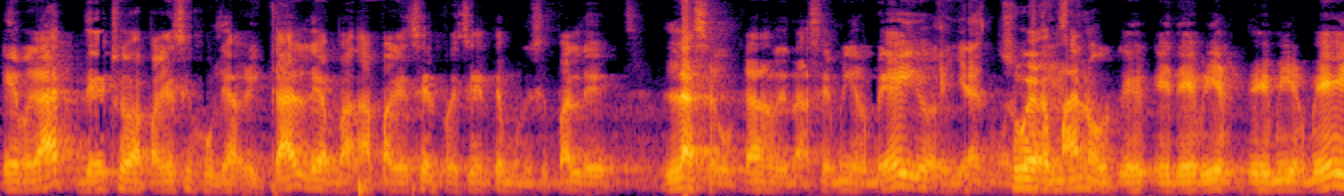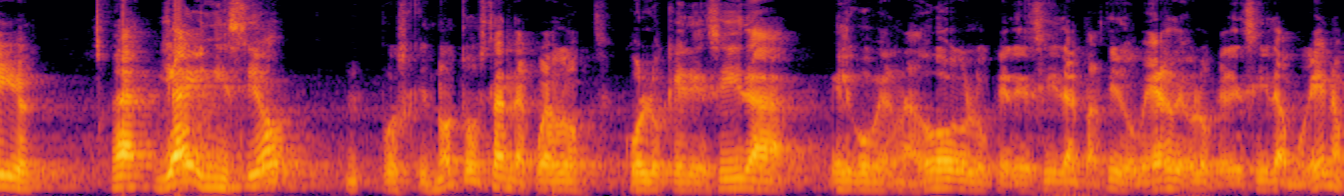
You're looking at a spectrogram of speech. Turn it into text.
Ebrard, de hecho aparece Julián Ricalde, apa- aparece el presidente municipal de Lázaro Cárdenas, Emir Bello, su hermano eh, eh, de Emir, Bello. Ah, ya inició, pues que no todos están de acuerdo con lo que decida el gobernador, o lo que decida el Partido Verde o lo que decida Moreno.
